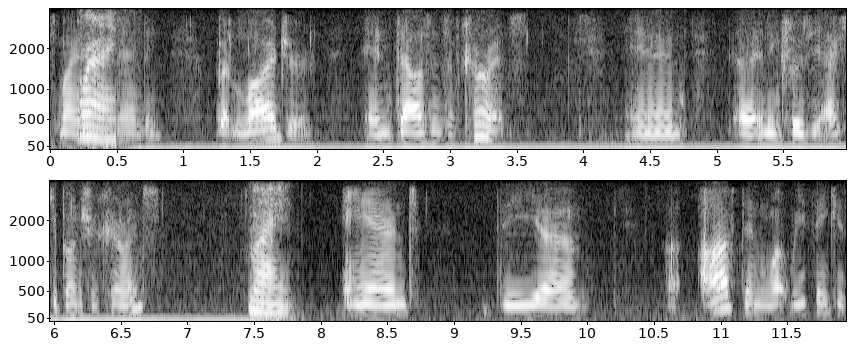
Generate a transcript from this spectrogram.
is my Right. understanding, but larger and thousands of currents, and uh, it includes the acupuncture currents right and the uh, uh, often what we think is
